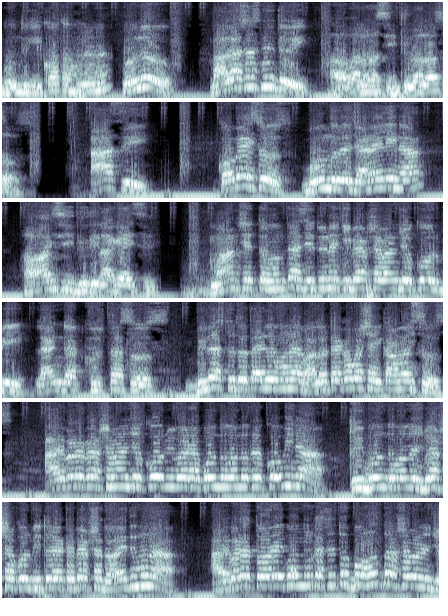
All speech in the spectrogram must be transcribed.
বন্ধু কি কথা হলো না? বন্ধু ভালো আছিস নি তুই? ও ভালো আছি। তুই ভালো আছোস? আসি কবে আইসোস? বন্ধুরে জানাইলি না? আইছি দুদিন আগে আইছি। তো শুনতে তুই নাকি ব্যবসা বাণিজ্য করবি? লাইন গার্ড খুঁজতাছোস। বিদেশ তো তাইলে মনে হয় ভালো টাকা পয়সাই কামাইছোস। আর বেটা ব্যবসা বাণিজ্য করবি বেটা বন্ধু বান্ধবরা কবি না। তুই বন্ধু বান্ধব ব্যবসা করবি তোর একটা ব্যবসা ধরাই দিব না। আর বেটা তোর এই বন্ধুর কাছে তো বহুত ব্যবসা বাণিজ্য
